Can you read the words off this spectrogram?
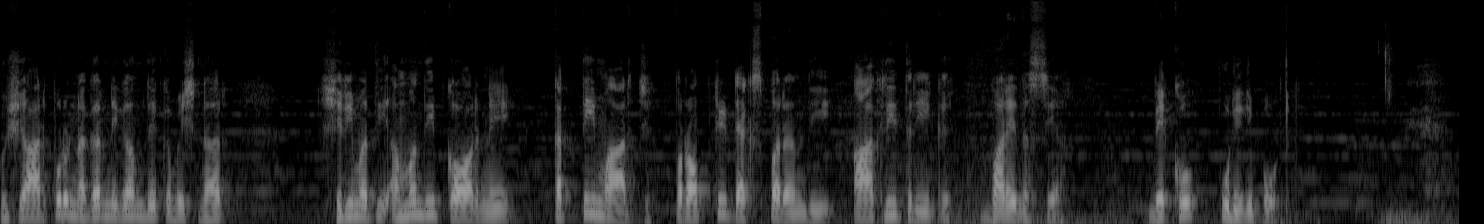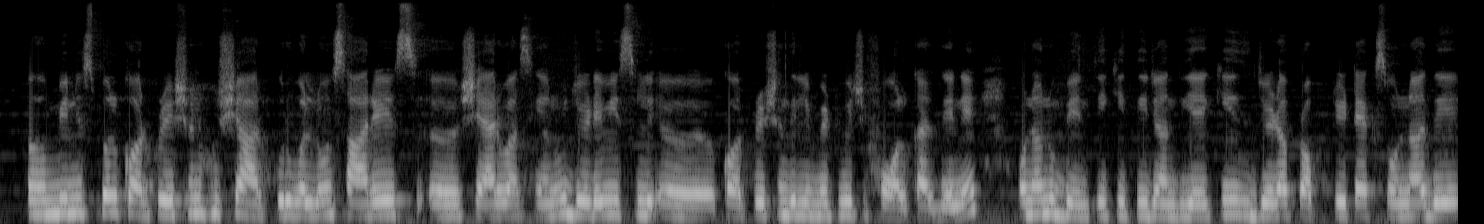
ਹੁਸ਼ਿਆਰਪੁਰ ਨਗਰ ਨਿਗਮ ਦੇ ਕਮਿਸ਼ਨਰ ਸ਼੍ਰੀਮਤੀ ਅਮਨਦੀਪ ਕੌਰ ਨੇ 31 ਮਾਰਚ ਪ੍ਰਾਪਰਟੀ ਟੈਕਸ ਭਰਨ ਦੀ ਆਖਰੀ ਤਰੀਕ ਬਾਰੇ ਦੱਸਿਆ। ਵੇਖੋ ਪੂਰੀ ਰਿਪੋਰਟ। ਮਿਊਨਿਸਪਲ ਕਾਰਪੋਰੇਸ਼ਨ ਹੁਸ਼ਿਆਰਪੁਰ ਵੱਲੋਂ ਸਾਰੇ ਸ਼ਹਿਰ ਵਾਸੀਆਂ ਨੂੰ ਜਿਹੜੇ ਵੀ ਇਸ ਕਾਰਪੋਰੇਸ਼ਨ ਦੀ ਲਿਮਿਟ ਵਿੱਚ ਫਾਲ ਕਰਦੇ ਨੇ, ਉਹਨਾਂ ਨੂੰ ਬੇਨਤੀ ਕੀਤੀ ਜਾਂਦੀ ਹੈ ਕਿ ਜਿਹੜਾ ਪ੍ਰਾਪਰਟੀ ਟੈਕਸ ਉਹਨਾਂ ਦੇ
